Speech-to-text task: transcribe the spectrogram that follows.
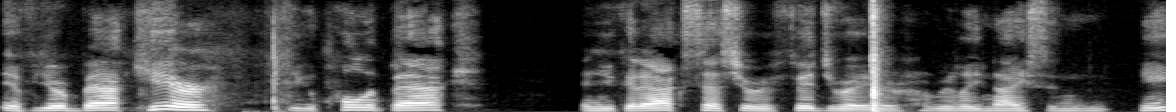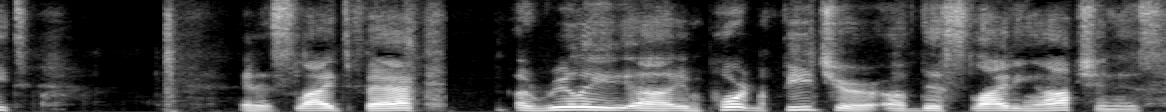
if you're back here, you can pull it back and you can access your refrigerator really nice and neat. And it slides back a really uh, important feature of this sliding option is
